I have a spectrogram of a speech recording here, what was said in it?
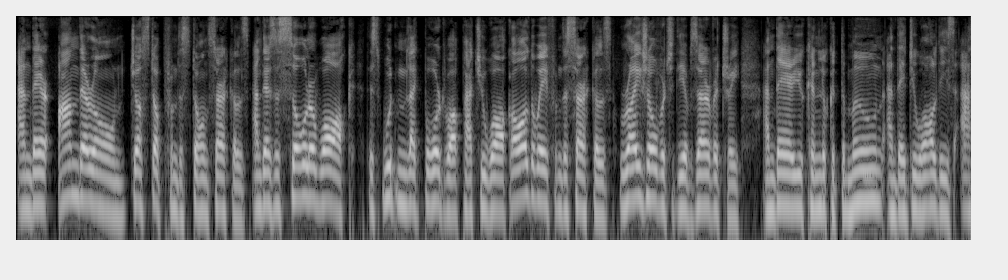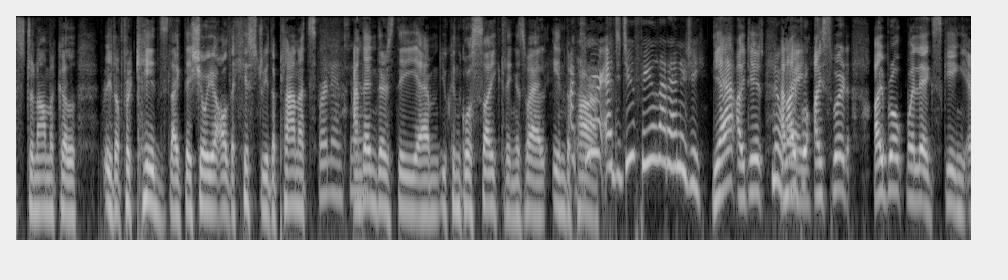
and they're on their own just up from the stone circles. And there's a solar walk, this wooden like boardwalk patch. You walk all the way from the circles right over to the observatory, and there you can look at the moon, and they do all these astronomical, you know, for kids, like they show you all the history of the planets. Brilliant, yeah. And then there's the, um, you can go cycling as well in the Uh, park. come here, did you feel that energy? Yeah, I did. No and I, way. bro- I swear, I broke my leg skiing uh,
